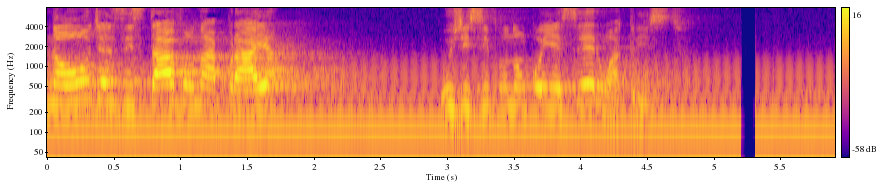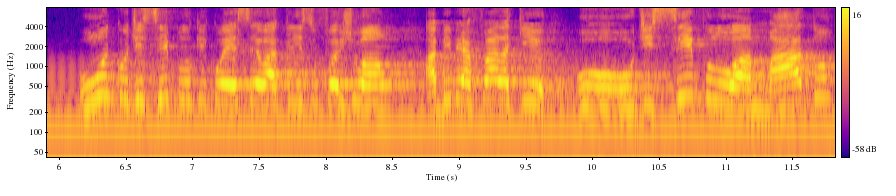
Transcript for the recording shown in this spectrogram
na onde eles estavam na praia, os discípulos não conheceram a Cristo. O único discípulo que conheceu a Cristo foi João. A Bíblia fala que o, o discípulo amado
